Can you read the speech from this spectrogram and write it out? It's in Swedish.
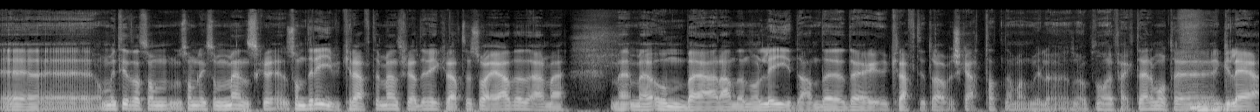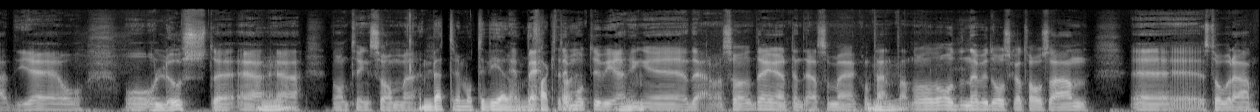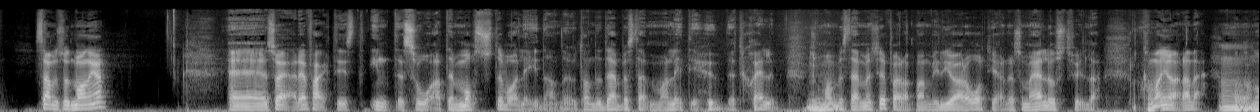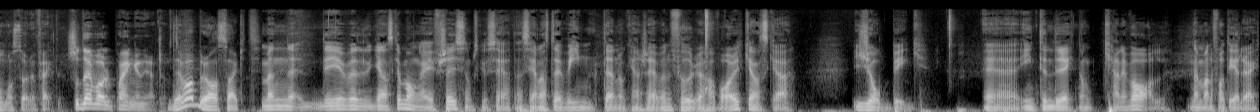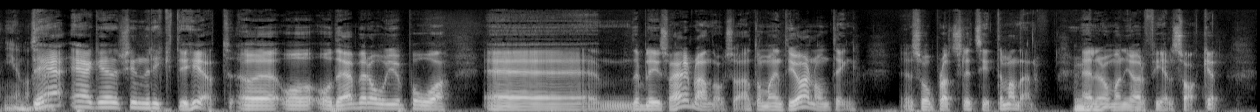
eh, om vi tittar som, som, liksom mänskliga, som drivkrafter, mänskliga drivkrafter så är det där med, med, med umbäranden och lidande det är kraftigt överskattat när man vill uppnå effekt. Däremot är glädje och, och, och lust är, är någonting som eh, En bättre en motiverande bättre faktor. motivering eh, där. Så det är egentligen det som är kontentan. Och, och när vi då ska ta oss an eh, stora samhällsutmaningar eh, så är det faktiskt inte så att det måste vara lidande utan det där bestämmer man lite i huvudet själv. Så om man bestämmer sig för att man vill göra åtgärder som är lustfyllda, då kan man göra det och då når man större effekter. Så det var väl poängen egentligen. Det var bra sagt. Men det är väl ganska många i och för sig som skulle säga att den senaste vintern och kanske även förra har varit ganska jobbig. Eh, inte direkt någon karneval när man har fått elräkningen. Det äger sin riktighet eh, och, och det beror ju på eh, det blir ju så här ibland också att om man inte gör någonting eh, så plötsligt sitter man där. Eller om man gör fel saker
